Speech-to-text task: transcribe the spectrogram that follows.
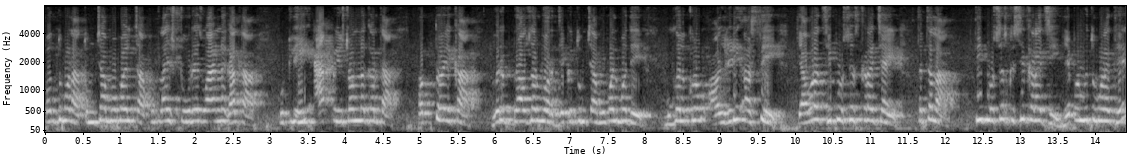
पण तुम्हाला तुमच्या मोबाईलचा कुठलाही स्टोरेज वाया न घालता कुठलीही ॲप इन्स्टॉल न करता फक्त एका वेब ब्राउझरवर जे की तुमच्या मोबाईलमध्ये गुगल क्रोम ऑलरेडी असते त्यावरच ही प्रोसेस करायची आहे. तर चला ती प्रोसेस कशी करायची हे पण मी तुम्हाला इथे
